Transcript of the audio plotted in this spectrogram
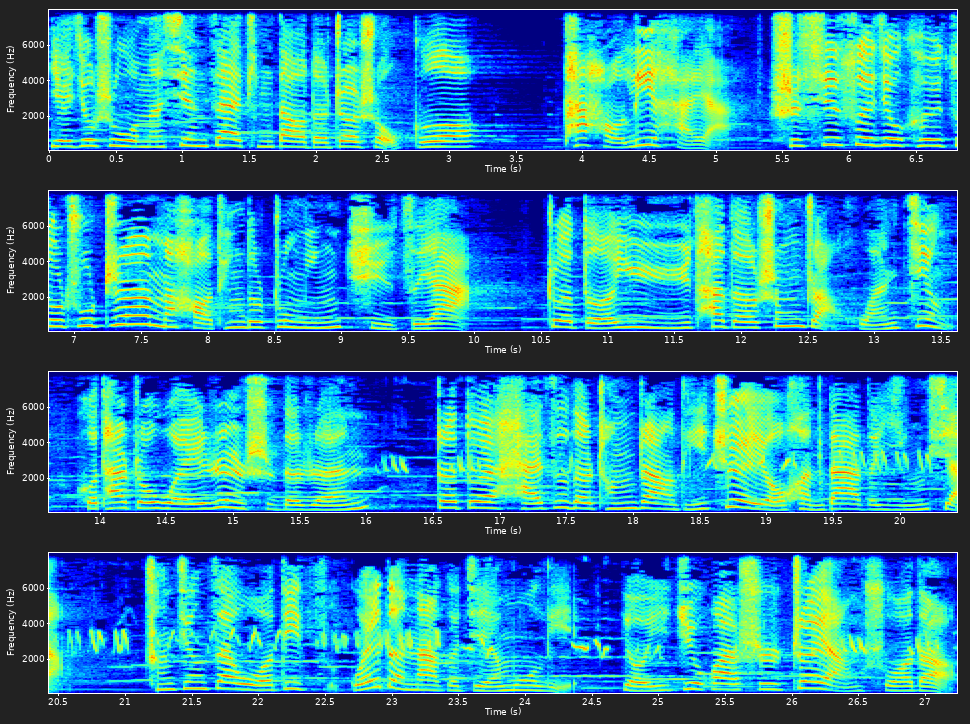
也就是我们现在听到的这首歌。他好厉害呀！十七岁就可以做出这么好听的著名曲子呀，这得益于他的生长环境和他周围认识的人，这对孩子的成长的确有很大的影响。曾经在我《弟子规》的那个节目里，有一句话是这样说的：“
